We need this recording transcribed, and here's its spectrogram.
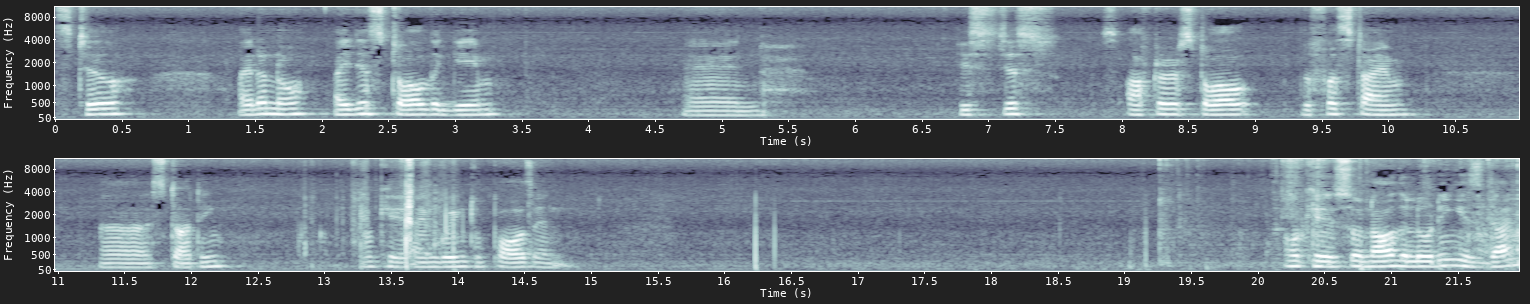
still. I don't know. I just installed the game. And it's just after stall the first time uh, starting. Okay I'm going to pause and okay so now the loading is done.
